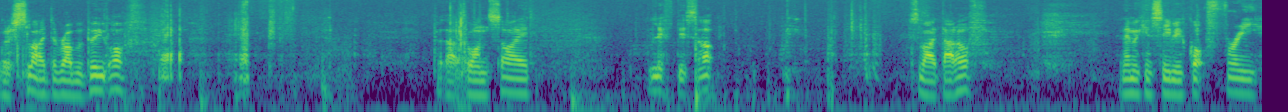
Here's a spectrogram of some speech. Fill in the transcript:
I'm going to slide the rubber boot off, put that to one side, lift this up, slide that off, and then we can see we've got three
